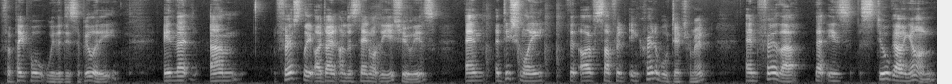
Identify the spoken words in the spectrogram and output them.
for people with a disability in that, um, firstly, I don't understand what the issue is, and additionally, that I've suffered incredible detriment, and further, that is still going on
